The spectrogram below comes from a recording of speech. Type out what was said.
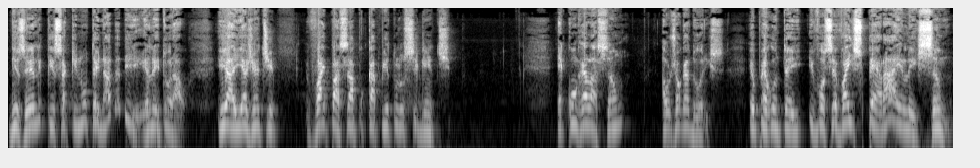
Diz ele que isso aqui não tem nada de eleitoral. E aí a gente vai passar para o capítulo seguinte. É com relação aos jogadores. Eu perguntei, e você vai esperar a eleição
